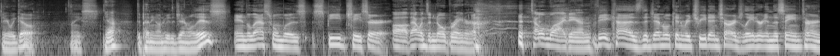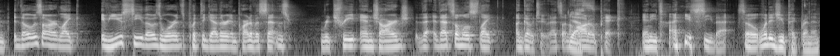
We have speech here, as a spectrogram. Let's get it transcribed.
There we go. Nice. Yeah. Depending on who the general is. And the last one was Speed Chaser. Oh, that one's a no brainer. Tell them why, Dan. Because the general can retreat and charge later in the same turn. Those are like, if you see those words put together in part of a sentence, retreat and charge, that, that's almost like a go to. That's an Yes. auto pick anytime you see that. So, what did you pick, Brendan?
